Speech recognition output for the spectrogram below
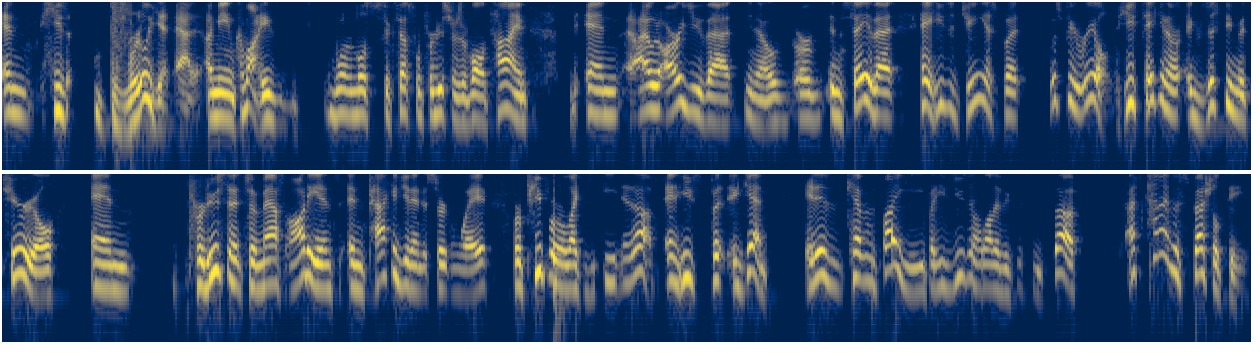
and he's brilliant at it. I mean, come on, he's one of the most successful producers of all time and I would argue that you know, or and say that hey, he's a genius, but let's be real, he's taking our existing material and producing it to a mass audience and packaging it in a certain way where people are like just eating it up. And he's, but again, it is Kevin Feige, but he's using a lot of existing stuff. That's kind of his specialty.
